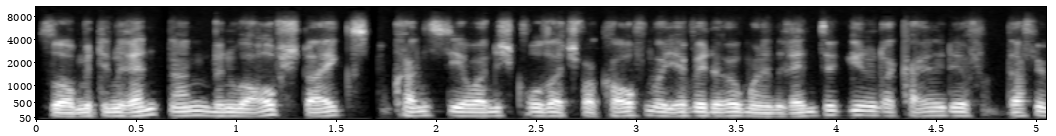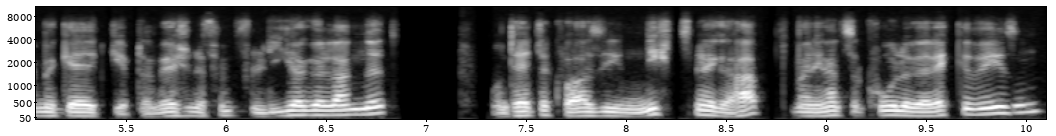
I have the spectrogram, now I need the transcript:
So, mit den Rentnern, wenn du aufsteigst, du kannst die aber nicht großartig verkaufen, weil die entweder irgendwann in Rente gehen oder keiner dir dafür mehr Geld gibt. Dann wäre ich in der fünften Liga gelandet und hätte quasi nichts mehr gehabt. Meine ganze Kohle wäre weg gewesen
